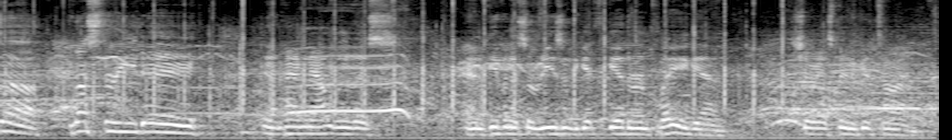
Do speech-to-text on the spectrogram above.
This uh, blustery day and hanging out with us and giving us a reason to get together and play again. Sure it's been a good time.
